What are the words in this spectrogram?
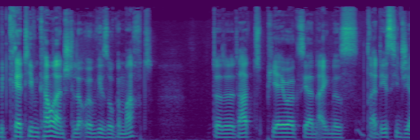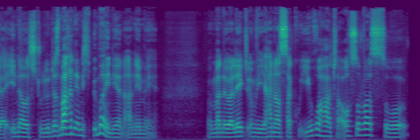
mit kreativen Kameraeinstellungen irgendwie so gemacht. Da, da hat PA Works ja ein eigenes 3D-CGI-Inhouse-Studio. Und das machen ja nicht immer in ihren Anime. Wenn man überlegt, irgendwie Hana Sakuiro hatte auch sowas, so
